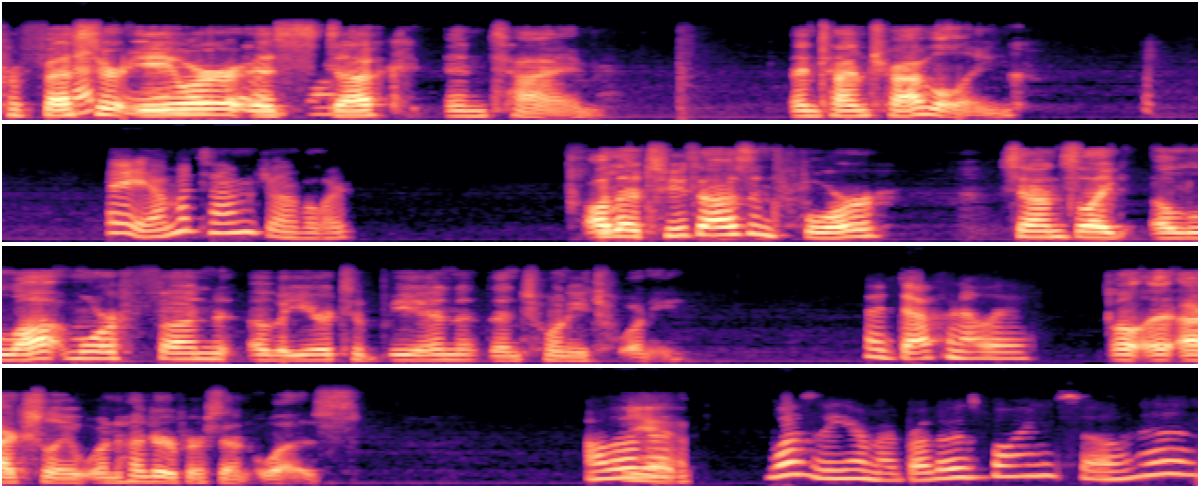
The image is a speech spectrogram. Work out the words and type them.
Professor That's Eeyore is one. stuck in time. And time traveling. Hey, I'm a time traveler. Although 2004 sounds like a lot more fun of a year to be in than 2020. Uh, definitely. Well, it actually 100% was. Although Yeah. that was the year my brother was born, so eh.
